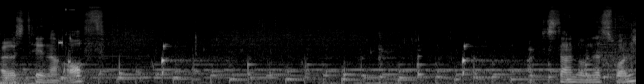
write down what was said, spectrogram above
Let's turn that off. Stand on this one.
